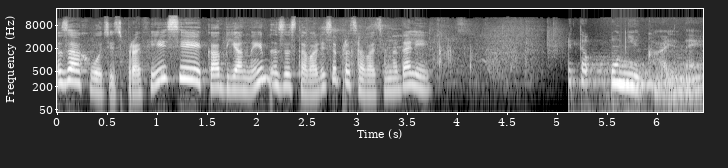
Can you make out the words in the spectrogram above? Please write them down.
заахвоціць прафесіі, каб яны заставаліся працаваць і надалей. Это уникальное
